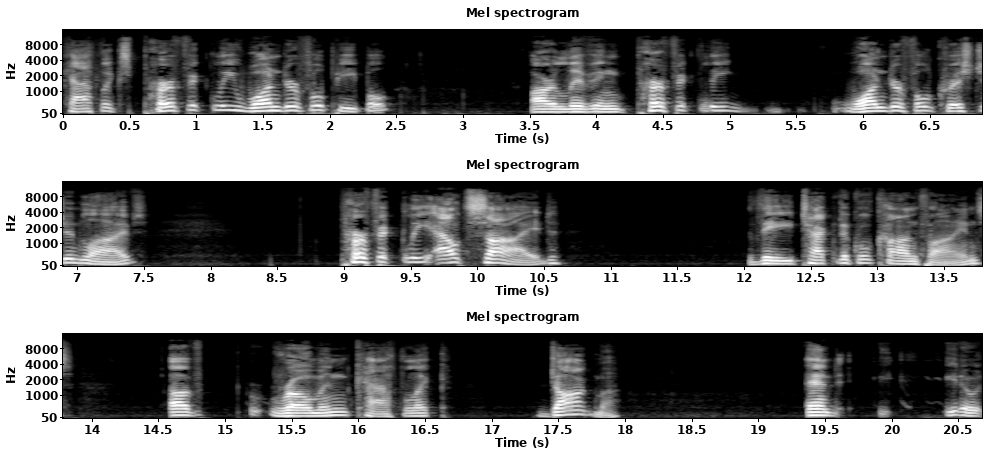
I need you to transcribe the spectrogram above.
Catholics, perfectly wonderful people, are living perfectly wonderful Christian lives, perfectly outside the technical confines of Roman Catholic dogma. And, you know,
